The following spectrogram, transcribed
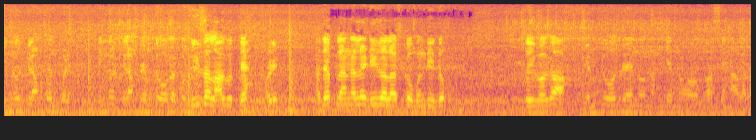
ಇನ್ನೂರು ಕಿಲೋಮೀಟ್ರ್ ಅಂದ್ಕೊಳ್ಳಿ. ಇನ್ನೂರು ಕಿಲೋಮೀಟ್ರ್ ಎಮ್ಟಿ ಹೋಗಬೇಕು. ಡೀಸೆಲ್ ಆಗುತ್ತೆ. ನೋಡಿ, ಅದೇ ಪ್ಲಾನಲ್ಲೇ ಡೀಸೆಲ್ ಹಾಕ್ಸ್ಕೊ ಬಂದಿದ್ದು. ಸೊ ಇವಾಗ ಎಂ ಟಿ ಹೋದ್ರೆ ಏನು, ನನಗೇನು ಲಾಸ್ ಏನಾಗಲ್ಲ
